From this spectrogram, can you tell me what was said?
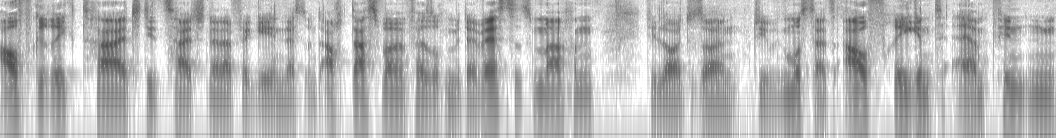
Aufgeregtheit die Zeit schneller vergehen lässt. Und auch das wollen wir versuchen mit der Weste zu machen. Die Leute sollen die Muster als aufregend empfinden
